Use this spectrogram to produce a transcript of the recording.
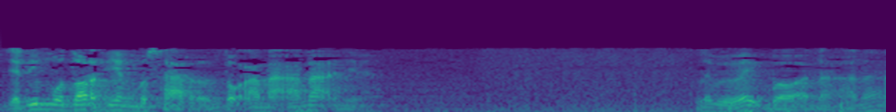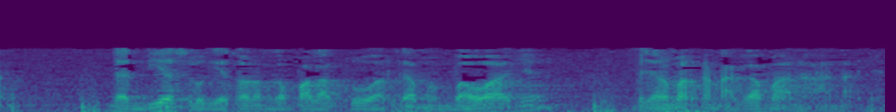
Terjadi mudarat yang besar untuk anak-anaknya. Lebih baik bawa anak-anak dan dia sebagai seorang kepala keluarga membawanya menyelamatkan agama anak-anaknya.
